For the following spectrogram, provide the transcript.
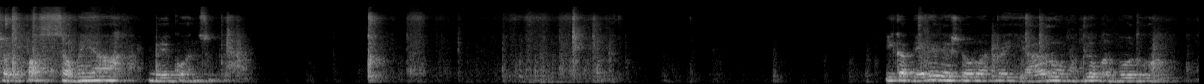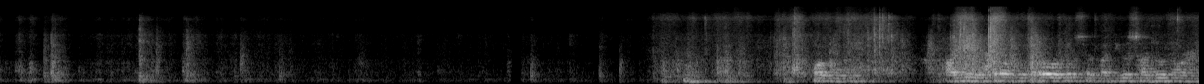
ಸ್ವಲ್ಪ ಸಮಯ ಬೇಕು ಅನಿಸುತ್ತೆ. ಈಗ ಬೇರೆ ದೇಶದವರು ಅಂದರೆ ಯಾರು ಮೊದಲು ಬರ್ಬೋದು? ಹೋಗಿ ಹಾಗೆ ಯಾರೋ ಬರೋರು ಸ್ವಲ್ಪ ನ್ಯೂಸ್ ಆದರೂ ನೋಡೋಣ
